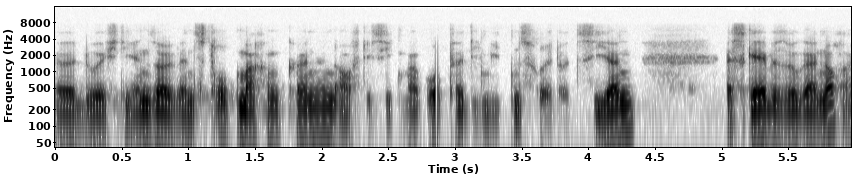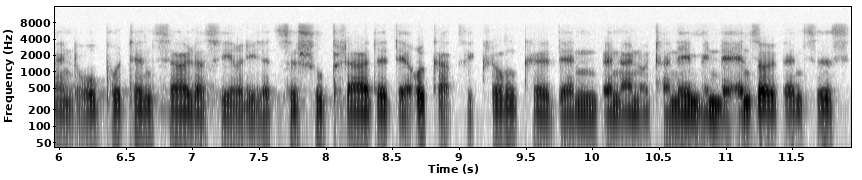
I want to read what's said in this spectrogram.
äh, durch die Insolvenz Druck machen können auf die Sigma-Gruppe, die Mieten zu reduzieren. Es gäbe sogar noch ein Drohpotenzial, das wäre die letzte Schublade der Rückabwicklung, äh, denn wenn ein Unternehmen in der Insolvenz ist,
